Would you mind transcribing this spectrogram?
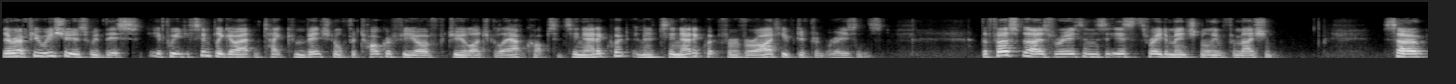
there are a few issues with this. If we simply go out and take conventional photography of geological outcrops, it's inadequate and it's inadequate for a variety of different reasons. The first of those reasons is three-dimensional information. So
